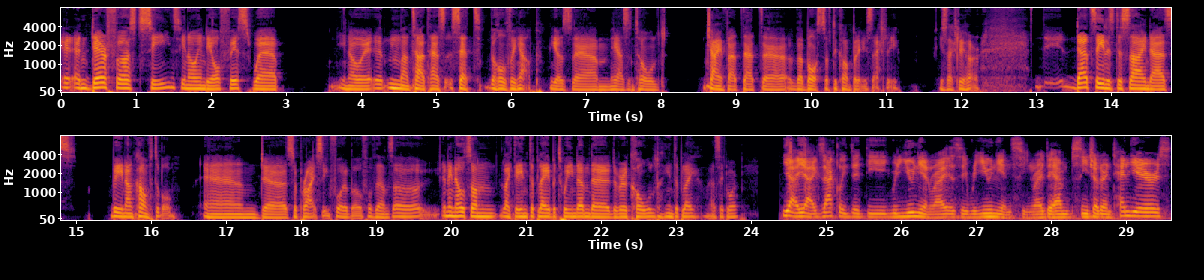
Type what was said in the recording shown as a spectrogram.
And their first scenes, you know, in the office where, you know, Mantat has set the whole thing up because um, he hasn't told Chow Yun-fat that uh, the boss of the company is actually is actually her. That scene is designed as being uncomfortable and uh, surprising for the both of them. So, any notes on like the interplay between them, the the very cold interplay, as it were? Yeah, yeah, exactly. The the reunion, right, is a reunion scene, right? They haven't seen each other in ten years,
